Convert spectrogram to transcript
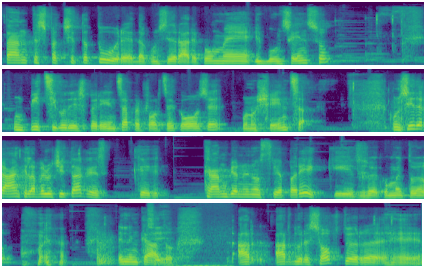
tante sfaccettature da considerare come il buonsenso, un pizzico di esperienza per forza di cose, conoscenza. Considera anche la velocità che, che cambiano i nostri apparecchi, cioè come ho elencato. Hard- hardware e software è,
